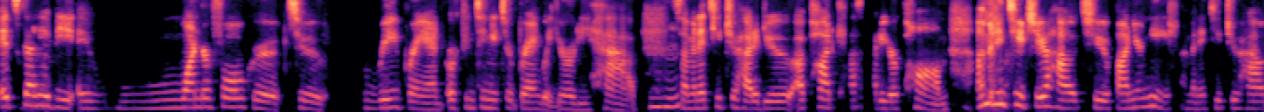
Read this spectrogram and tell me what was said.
it's going to be a wonderful group to rebrand or continue to brand what you already have. Mm-hmm. So I'm going to teach you how to do a podcast out of your palm. I'm going to teach you how to find your niche. I'm going to teach you how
